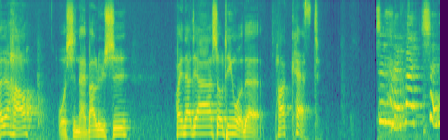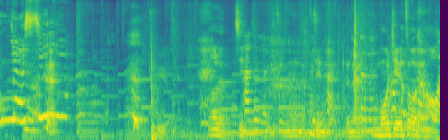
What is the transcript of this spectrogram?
大家好，我是奶爸律师，欢迎大家收听我的 podcast。是奶爸陈有心，要冷静，他是冷静的冷静的，真的摩羯座的哦。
